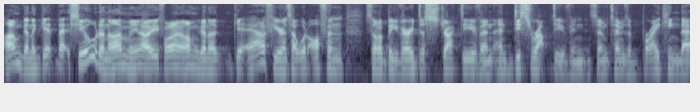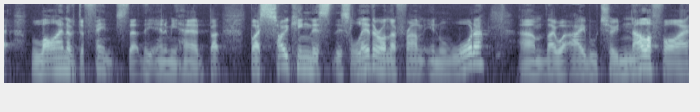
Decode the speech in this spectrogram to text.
I'm going to get that shield, and I'm, you know, if I, I'm going to get out of here, and so it would often sort of be very destructive and, and disruptive in, in terms of breaking that line of defence that the enemy had. But by soaking this this leather on the front in water, um, they were able to nullify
